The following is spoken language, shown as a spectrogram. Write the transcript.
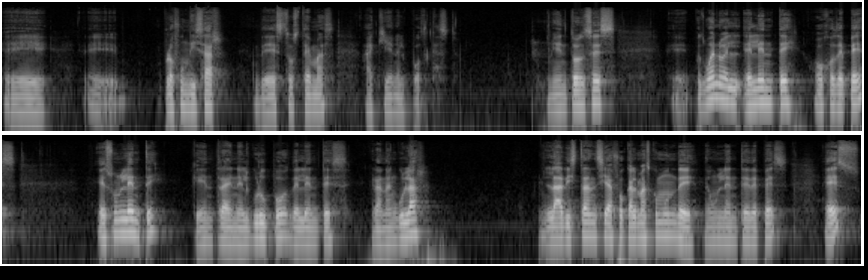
eh, eh, profundizar de estos temas aquí en el podcast. Entonces, pues bueno, el, el lente ojo de pez es un lente que entra en el grupo de lentes gran angular. La distancia focal más común de, un lente de pez es,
